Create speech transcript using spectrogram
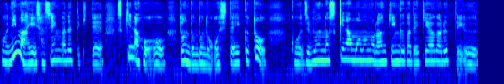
こう2枚写真が出てきて好きな方をどんどんどんどん押していくとこう自分の好きなもののランキングが出来上がるっていう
